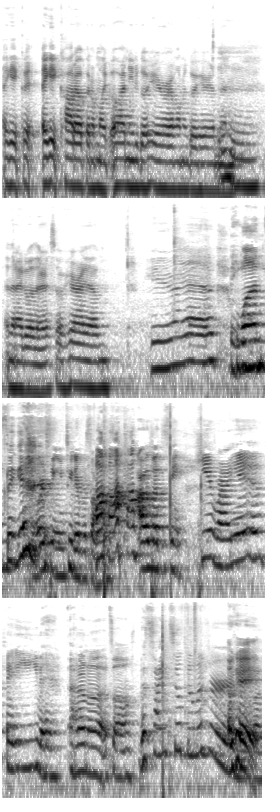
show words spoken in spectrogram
I get I get caught up and I'm like, oh, I need to go here or I want to go here, and then Mm-hmm. and then I go there. So here I am. Here I am Baby. once again. We're singing two different songs. I was about to sing "Here I Am, Baby." I don't know that song. The sign still delivered. Okay. Oh,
